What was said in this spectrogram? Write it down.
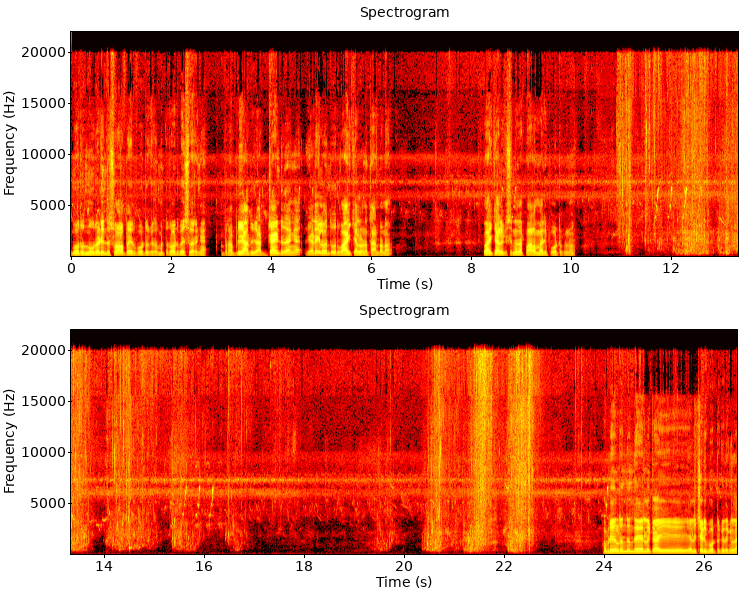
ஒரு நூறு அடி இந்த சோளப்பயிர் போட்டிருக்கிறது மட்டும் ரோடு பேஸ் வருங்க. அப்புறம் அப்படியே அது அட்ஜாயிண்ட்டு தாங்க. இடையில வந்து ஒரு வாய்க்கால் ஒன்று தாண்டணும். வாய்க்காலுக்கு சின்னதாக பாலம் மாதிரி போட்டுக்கணும். அப்படி இந்த எள்ளுக்காய் எள்ளுச்செடி போட்டுருக்குதுங்கள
